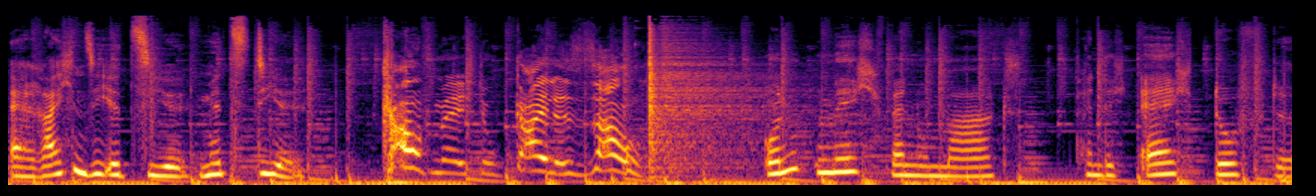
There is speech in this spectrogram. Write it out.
Erreichen Sie Ihr Ziel mit Stil. Kauf mich, du geile Sau! Und mich, wenn du magst, fände ich echt dufte.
